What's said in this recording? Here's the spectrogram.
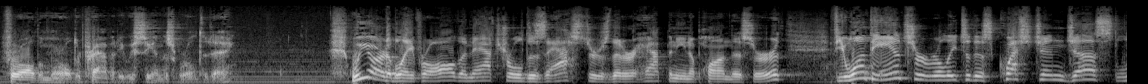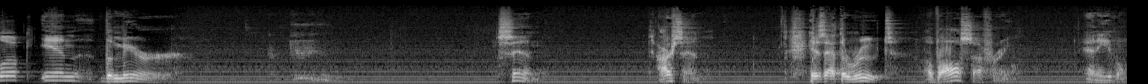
for all the moral depravity we see in this world today. We are to blame for all the natural disasters that are happening upon this earth. If you want the answer really to this question, just look in the mirror. Sin, our sin, is at the root of all suffering and evil.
